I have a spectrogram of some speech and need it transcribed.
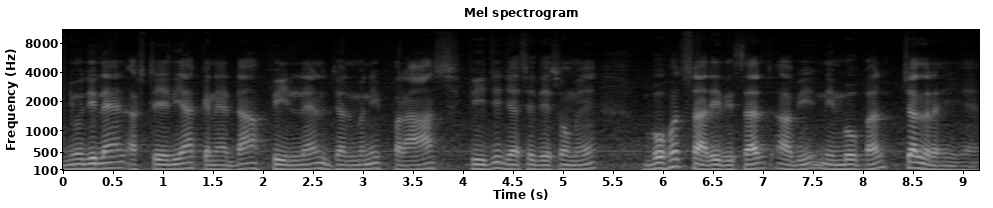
New Zealand Australia Canada, Finland Germany France Fiji जैसे देशों में बहुत सारी रिसर्च अभी नींबू पर चल रही है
